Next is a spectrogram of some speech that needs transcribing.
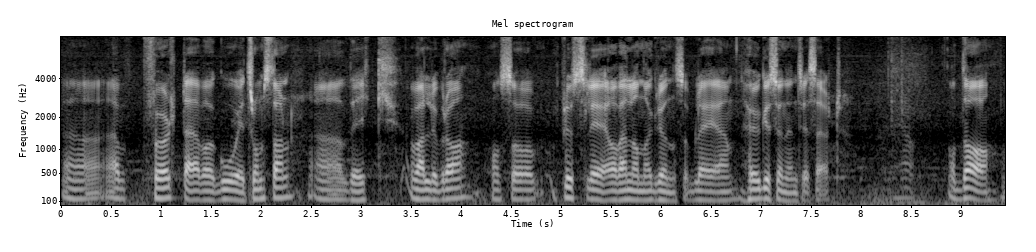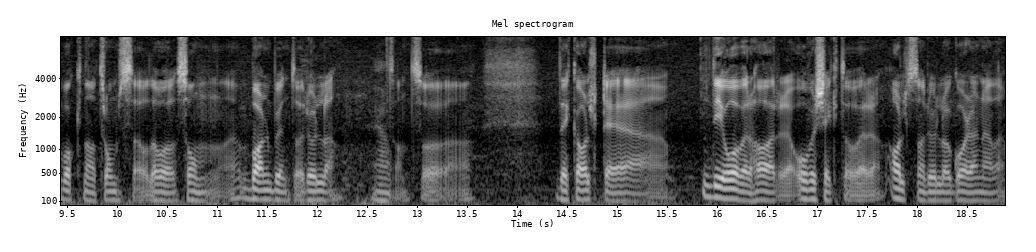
jeg følte jeg var god i Tromsdalen. Det gikk veldig bra. Og så plutselig, av en eller annen grunn, så ble Haugesund interessert. Og da våkna Tromsø, og det var sånn ballen begynte å rulle. Ja. Så eh, det er ikke alltid de over har oversikt over alt som ruller og går der nede.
